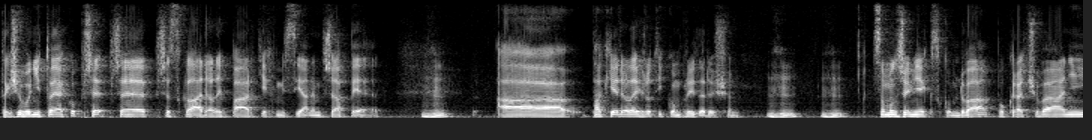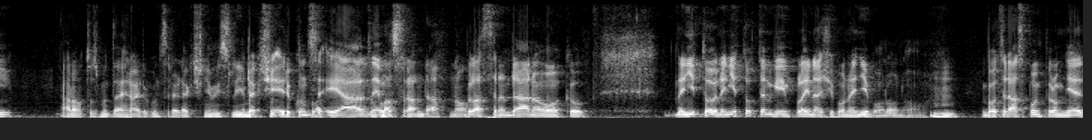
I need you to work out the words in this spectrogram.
Takže oni to jako pře, pře, přeskládali pár těch misí, já nevím, třeba pět. Mm-hmm. A pak je dali do té Complete Edition. Mm-hmm. Samozřejmě XCOM 2, pokračování. Ano, to jsme tady hráli dokonce redakčně, myslím. Redakčně i dokonce byla, i já. To byla sranda, no. Byla sranda, no, jako není to, není to ten gameplay naživo, není ono, no. Mm-hmm. Nebo teda aspoň pro mě,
